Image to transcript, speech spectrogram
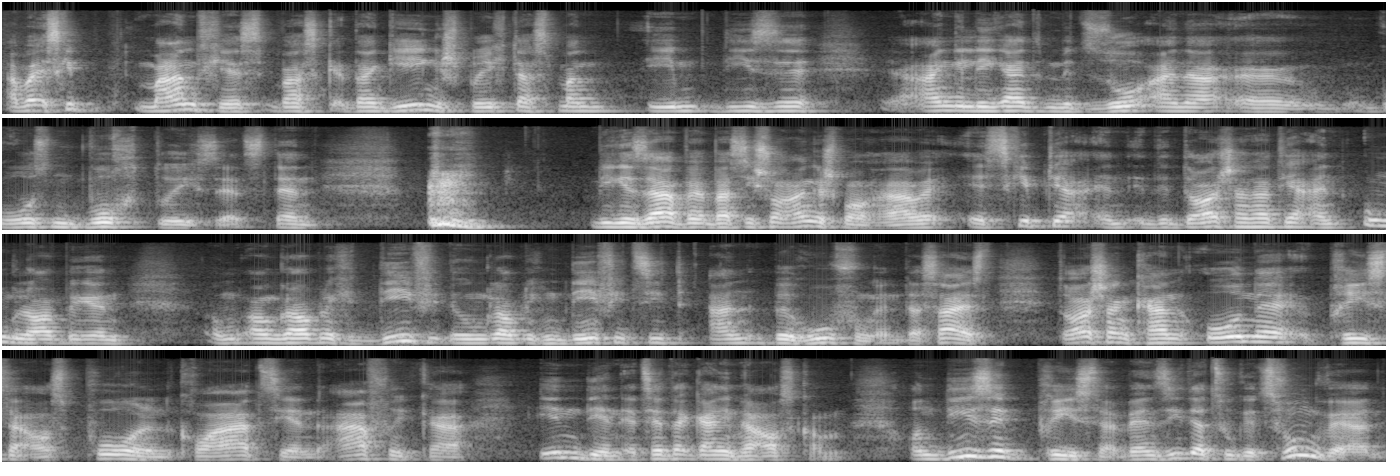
Aber es gibt manches, was dagegen spricht, dass man eben diese Angelegenheit mit so einer äh, großen Wucht durchsetzt. Denn wie gesagt, was ich schon angesprochen habe, es gibt ja, in Deutschland hat ja einen unglaublichen unglaublichen Defizit an Berufungen. Das heißt, Deutschland kann ohne Priester aus Polen, Kroatien, Afrika, Indien etc. gar nicht mehr auskommen. Und diese Priester, wenn sie dazu gezwungen werden,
